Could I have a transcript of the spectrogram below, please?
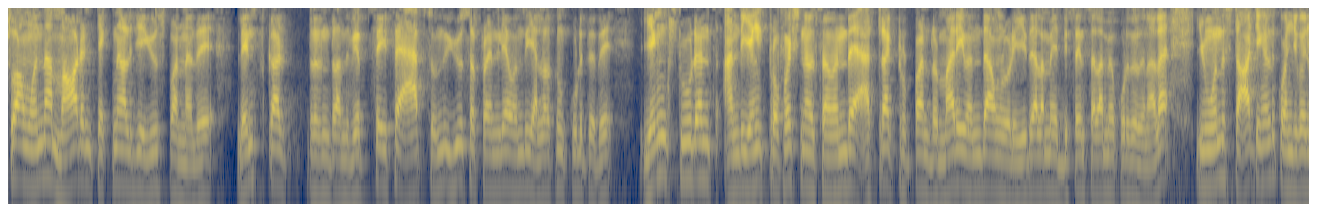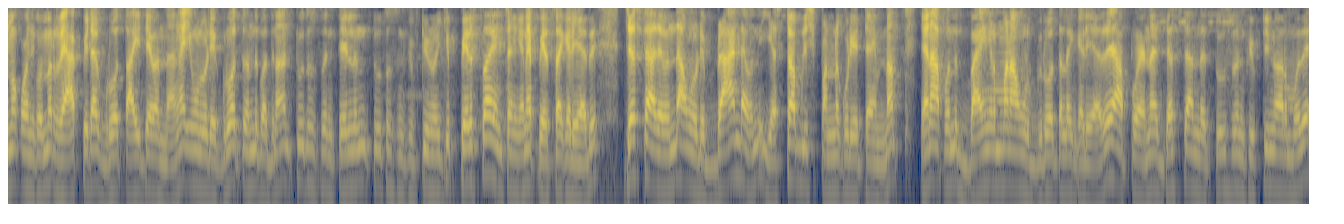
ஸோ அவங்க வந்து மாடர்ன் டெக்னாலஜியை யூஸ் பண்ணது. லென்ஸ் கார்ட்ன்ற அந்த வெப்சைட்ஸ் ஆப்ஸ் வந்து யூசர் ஃப்ரெண்ட்லியாக வந்து எல்லாருக்கும் கொடுத்தது. யங் ஸ்டூடெண்ட்ஸ் அண்ட் யங் ப்ரொஃபஷனல்ஸை வந்து அட்ராக்ட் பண்ணுற மாதிரி வந்து அவங்களுடைய இதெல்லாமே டிசைன்ஸ் எல்லாமே கொடுத்ததுனால இவங்க வந்து ஸ்டார்டிங் வந்து கொஞ்சம் கொஞ்சமாக கொஞ்சம் கொஞ்சமாக ரேப்பிடாக க்ரோத் ஆகிட்டே வந்தாங்க. இவங்களுடைய க்ரோத் வந்து பார்த்தீங்கன்னா டூ தௌசண்ட் டென்லேருந்து டூ தௌசண்ட் ஃபிஃப்டின் வரைக்கும் பெருசாக இருந்துச்சு. ஏன்னா பெருசாக கிடையாது. ஜஸ்ட் அதை வந்து அவங்களுடைய பிராண்டை வந்து எஸ்டாப்ளிஷ் பண்ணக்கூடிய டைம் தான். ஏன்னா அப்போ வந்து பயங்கரமான அவங்களுக்கு க்ரோத் எல்லாம் கிடையாது. அப்போ என்ன ஜஸ்ட் அந்த டூ தௌசண்ட் ஃபிஃப்டின் வரும்போது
